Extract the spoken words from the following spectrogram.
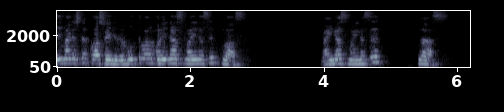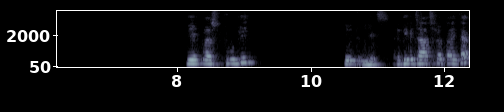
এই মাইনাসটা প্লাস হয়ে যাবে। বলতে পারো মাইনাস মাইনাসে প্লাস মাইনাস মাইনাসে plus a plus two b into x এদিকে যা ছিল তাই থাক।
